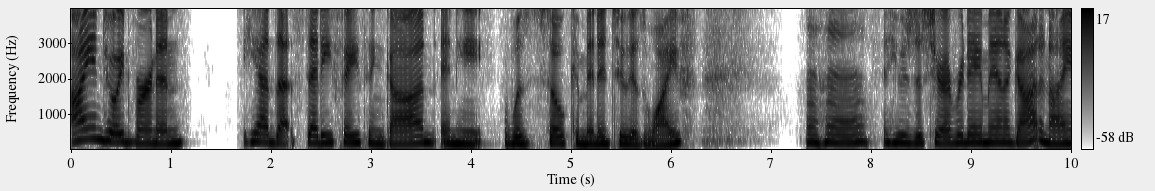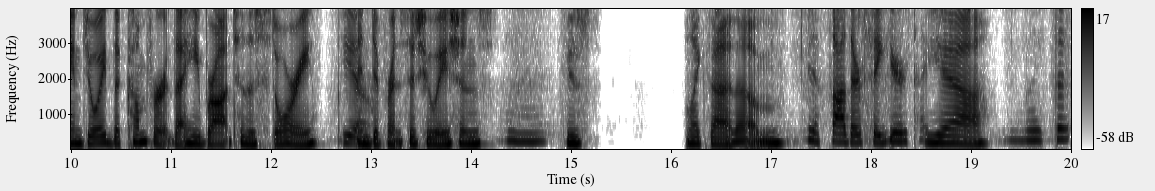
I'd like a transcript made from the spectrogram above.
I enjoyed Vernon. He had that steady faith in God and he was so committed to his wife. Mm-hmm. He was just your everyday man of God. And I enjoyed the comfort that he brought to the story Yeah. in different situations. He's like that. Um, A father figure type. yeah. Like that.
